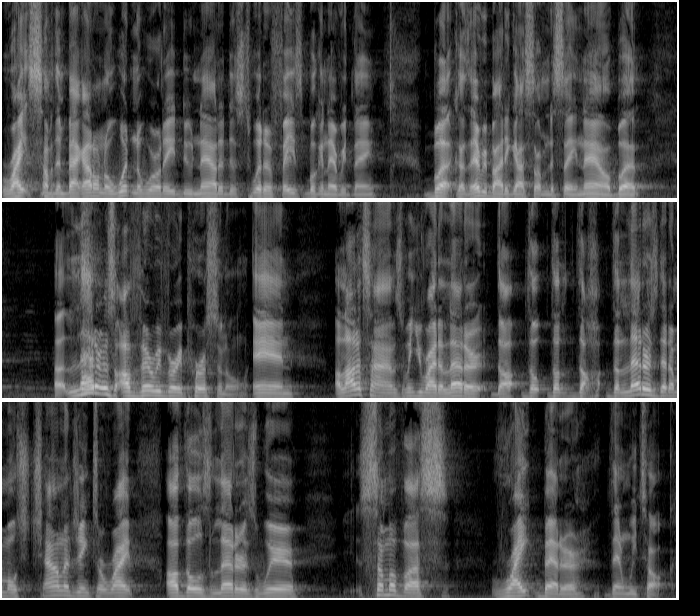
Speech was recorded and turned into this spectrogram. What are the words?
write something back. I don't know what in the world they do now that there's Twitter, Facebook, and everything, but because everybody got something to say now. But uh, letters are very, very personal. And a lot of times when you write a letter, the, the, the, the, letters that are most challenging to write are those letters where some of us write better than we talk.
